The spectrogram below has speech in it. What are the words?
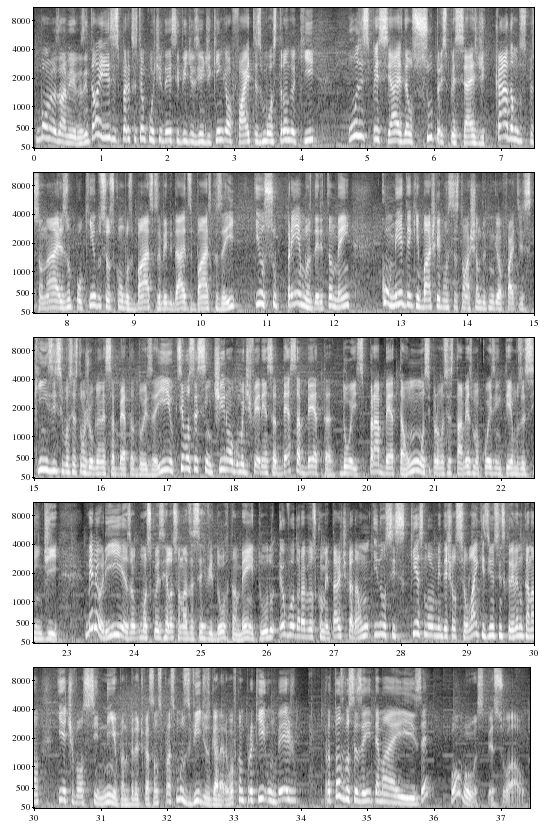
Bom, meus amigos, então é isso. Espero que vocês tenham curtido esse videozinho de King of Fighters mostrando aqui os especiais, né, os super especiais de cada um dos personagens, um pouquinho dos seus combos básicos, habilidades básicas aí e os supremos dele também. Comentem aqui embaixo o que vocês estão achando do King of Fighters 15, se vocês estão jogando essa beta 2 aí, se vocês sentiram alguma diferença dessa beta 2 pra beta 1, ou se pra vocês tá a mesma coisa em termos assim de melhorias, algumas coisas relacionadas a servidor também e tudo. Eu vou adorar ver os comentários de cada um e não se esqueça novamente de deixar o seu likezinho, se inscrever no canal e ativar o sininho pra não perder a notificação dos próximos vídeos, galera. Eu vou ficando por aqui, um beijo pra todos vocês aí, até mais e fomos, pessoal!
